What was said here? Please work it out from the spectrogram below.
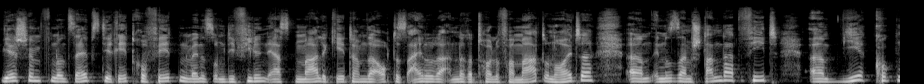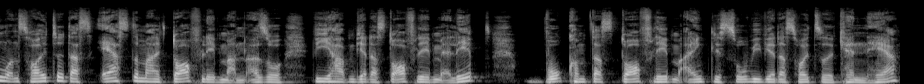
Wir schimpfen uns selbst die Retropheten, wenn es um die vielen ersten Male geht, haben da auch das ein oder andere tolle Format. Und heute ähm, in unserem Standardfeed, ähm, wir gucken uns heute das erste Mal Dorfleben an. Also wie haben wir das Dorfleben erlebt? Wo kommt das Dorfleben eigentlich so, wie wir das heute kennen, her?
